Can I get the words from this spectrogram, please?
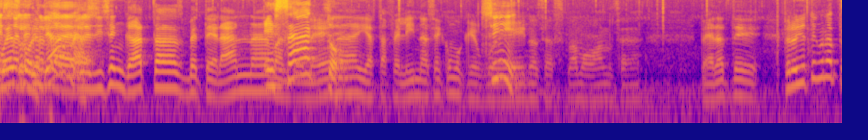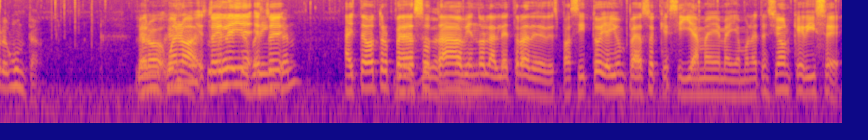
puedes de- Les dicen gatas, veterana, Exacto. y hasta felina, sé como que, güey, Sí. no seas mamón, o sea, espérate. Pero yo tengo una pregunta. Pero bueno, estoy leyendo, ahí está otro pedazo, de- de- estaba viendo la letra de Despacito y hay un pedazo que sí ya me, me llamó la atención, que dice,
